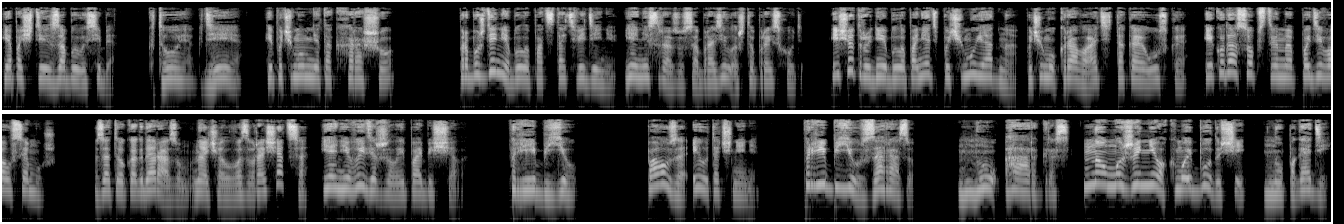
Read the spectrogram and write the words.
Я почти забыла себя. Кто я, где я и почему мне так хорошо? Пробуждение было под стать видению. Я не сразу сообразила, что происходит. Еще труднее было понять, почему я одна, почему кровать такая узкая, и куда, собственно, подевался муж. Зато когда разум начал возвращаться, я не выдержала и пообещала. «Прибью!» Пауза и уточнение. «Прибью, заразу!» «Ну, Аргрос, ну, муженек мой будущий! Ну, погоди!»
